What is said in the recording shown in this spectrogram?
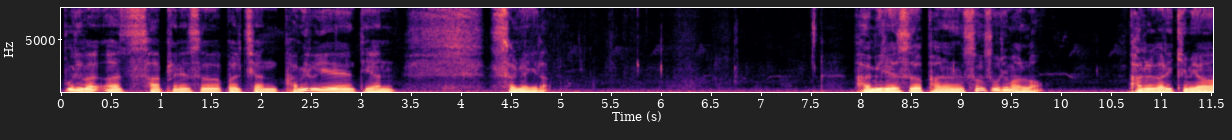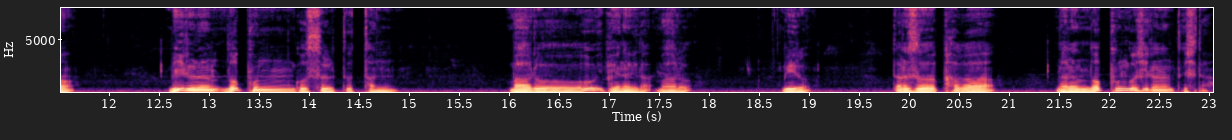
뿌리바 아, 사편에서 발췌한 파미르에 대한 설명이다. 파밀에서 파는 순수 우리말로 파를 가리키며 미르는 높은 곳을 뜻한 마루의 변형이다. 마루, 미르. 따라서 파가 나는 높은 곳이라는 뜻이다.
